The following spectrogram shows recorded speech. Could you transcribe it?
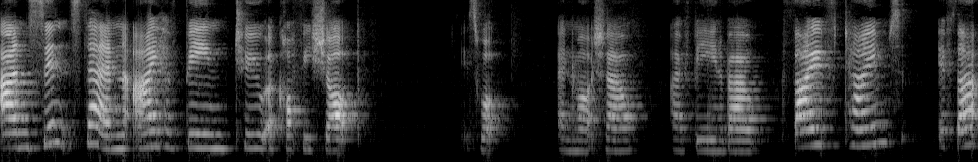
and since then I have been to a coffee shop. It's what, end March now? I've been about five times, if that.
